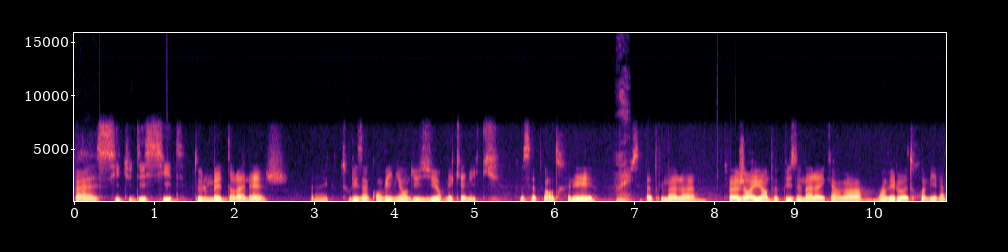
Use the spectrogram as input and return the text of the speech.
Bah, si tu décides de le mettre dans la neige, avec tous les inconvénients d'usure mécanique que ça peut entraîner, Ouais. c'est pas plus mal. hein. J'aurais eu un peu plus de mal avec un, un, un vélo à 3000. hein,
